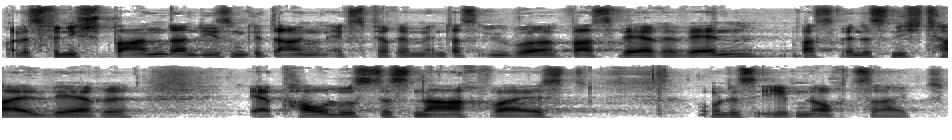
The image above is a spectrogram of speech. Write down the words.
Und das finde ich spannend an diesem Gedankenexperiment, dass über was wäre wenn, was wenn es nicht Teil wäre, er Paulus das nachweist und es eben auch zeigt.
